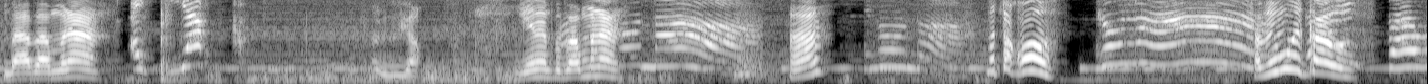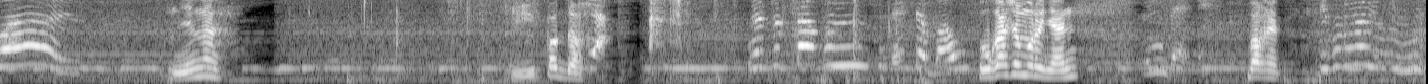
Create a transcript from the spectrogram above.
Baba mo na. Ay, yak! Oh, yak. Yan na, baba mo na. Ikaw na! Ha? Ikaw na! Ba't ako? Ikaw na! Sabi mo ikaw. Bawal! Yan na. Sipag ah. Sabaw? Hugasan mo rin yan? Hindi. Bakit? Di ko marunong.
